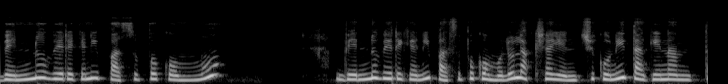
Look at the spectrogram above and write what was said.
వెన్ను విరిగిని పసుపు కొమ్ము వెన్ను విరిగని పసుపు కొమ్ములు లక్ష ఎంచుకుని తగినంత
